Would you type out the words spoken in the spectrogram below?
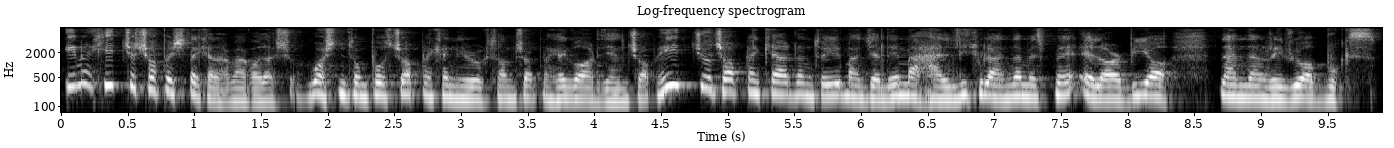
اینو هیچ جا چاپش نکردن مقالش واشنگتن پست چاپ نکرد نیویورک تایمز چاپ نکرد گاردین چاپ. هیچ جا چاپ نکردن توی مجله محلی تو لندن اسم ال یا London Review of Books.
